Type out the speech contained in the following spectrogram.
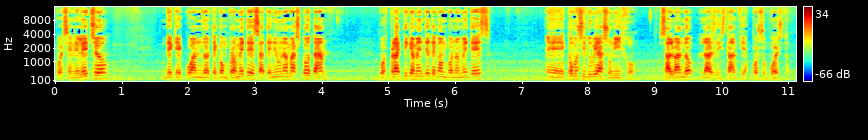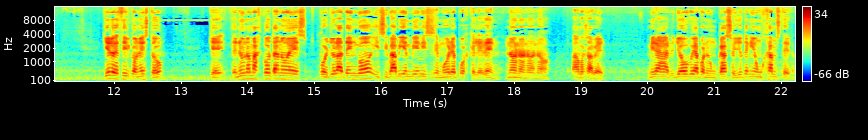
Pues en el hecho de que cuando te comprometes a tener una mascota, pues prácticamente te comprometes eh, como si tuvieras un hijo, salvando las distancias, por supuesto. Quiero decir con esto que tener una mascota no es, pues yo la tengo y si va bien, bien y si se muere, pues que le den. No, no, no, no. Vamos a ver. Mira, yo voy a poner un caso. Yo tenía un hámster.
